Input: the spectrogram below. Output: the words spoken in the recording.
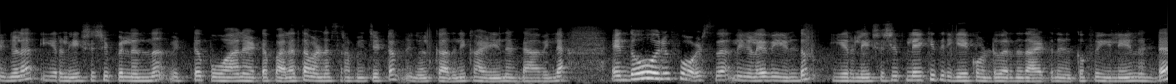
നിങ്ങൾ ഈ റിലേഷൻഷിപ്പിൽ നിന്ന് വിട്ടു പോകാനായിട്ട് പലതവണ ശ്രമിച്ചിട്ടും നിങ്ങൾക്ക് അതിന് കഴിയുന്നുണ്ടാവില്ല. എന്തോ ഒരു ഫോഴ്സ് നിങ്ങളെ വീണ്ടും ഈ റിലേഷൻഷിപ്പിലേക്ക് തിരികെ കൊണ്ടുവരുന്നതായിട്ട് നിങ്ങൾക്ക് ഫീൽ ചെയ്യുന്നുണ്ട്.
